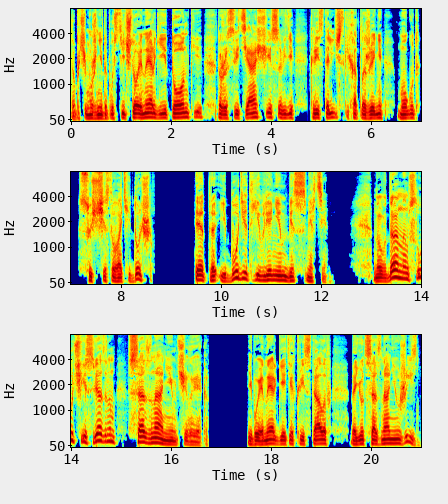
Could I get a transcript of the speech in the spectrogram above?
то почему же не допустить, что энергии тонкие, тоже светящиеся в виде кристаллических отложений, могут существовать и дольше? Это и будет явлением бессмертия, но в данном случае связанным с сознанием человека, ибо энергии этих кристаллов дают сознанию жизнь.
